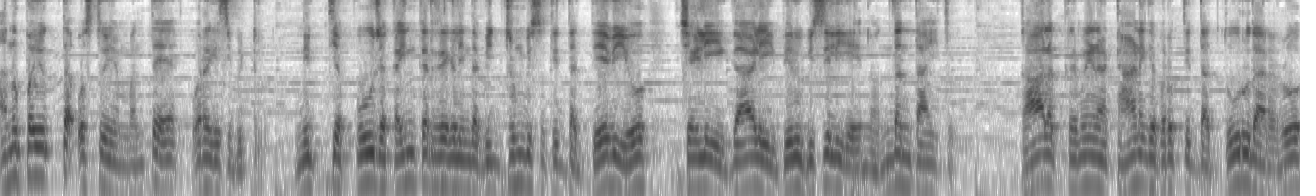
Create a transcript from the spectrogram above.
ಅನುಪಯುಕ್ತ ವಸ್ತು ಎಂಬಂತೆ ಒರಗಿಸಿಬಿಟ್ರು. ನಿತ್ಯ ಪೂಜಾ ಕೈಂಕರ್ಯಗಳಿಂದ ವಿಜೃಂಭಿಸುತ್ತಿದ್ದ ದೇವಿಯು ಚಳಿ, ಗಾಳಿ ಬಿರು ಬಿಸಿಲಿಗೆ ನೊಂದಂತಾಯಿತು. ಕಾಲಕ್ರಮೇಣ ಠಾಣೆಗೆ ಬರುತ್ತಿದ್ದ ದೂರುದಾರರು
